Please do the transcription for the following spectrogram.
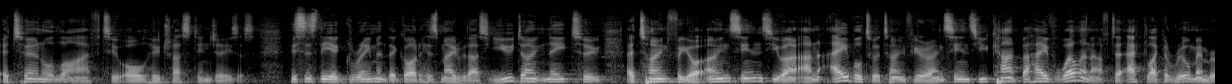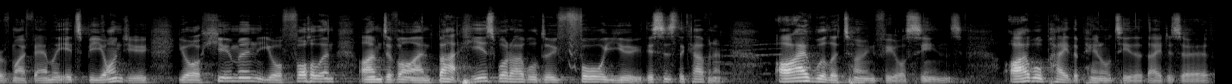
eternal life to all who trust in Jesus. This is the agreement that God has made with us. You don't need to atone for your own sins. You are unable to atone for your own sins. You can't behave well enough to act like a real member of my family. It's beyond you. You're human, you're fallen, I'm divine. But here's what I will do for you this is the covenant I will atone for your sins. I will pay the penalty that they deserve.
